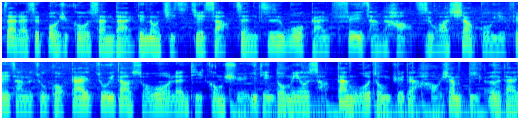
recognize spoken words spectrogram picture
再来是 Bosch Go 三代电动起子介绍，整只握感非常的好，指滑效果也非常的足够。该注意到手握人体工学一点都没有少，但我总觉得好像比二代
